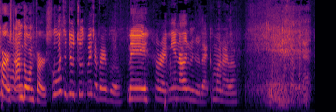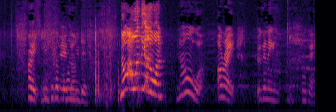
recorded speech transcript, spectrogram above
go first. going. I'm going first. Who wants to do toothpaste or berry blue? Me. Alright, me and Nyla are gonna do that. Come on, Nyla. Start with that. All right, you pick up There the you one go. you did. No, I want the other one. No. Alright. We're gonna. Okay.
